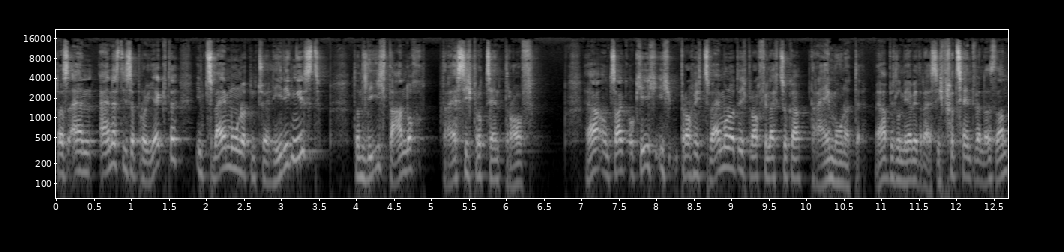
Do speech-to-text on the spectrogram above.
dass ein, eines dieser Projekte in zwei Monaten zu erledigen ist, dann lege ich da noch 30 Prozent drauf. Ja, und sage, okay, ich, ich brauche nicht zwei Monate, ich brauche vielleicht sogar drei Monate. Ja, ein bisschen mehr wie 30 Prozent wären das dann.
